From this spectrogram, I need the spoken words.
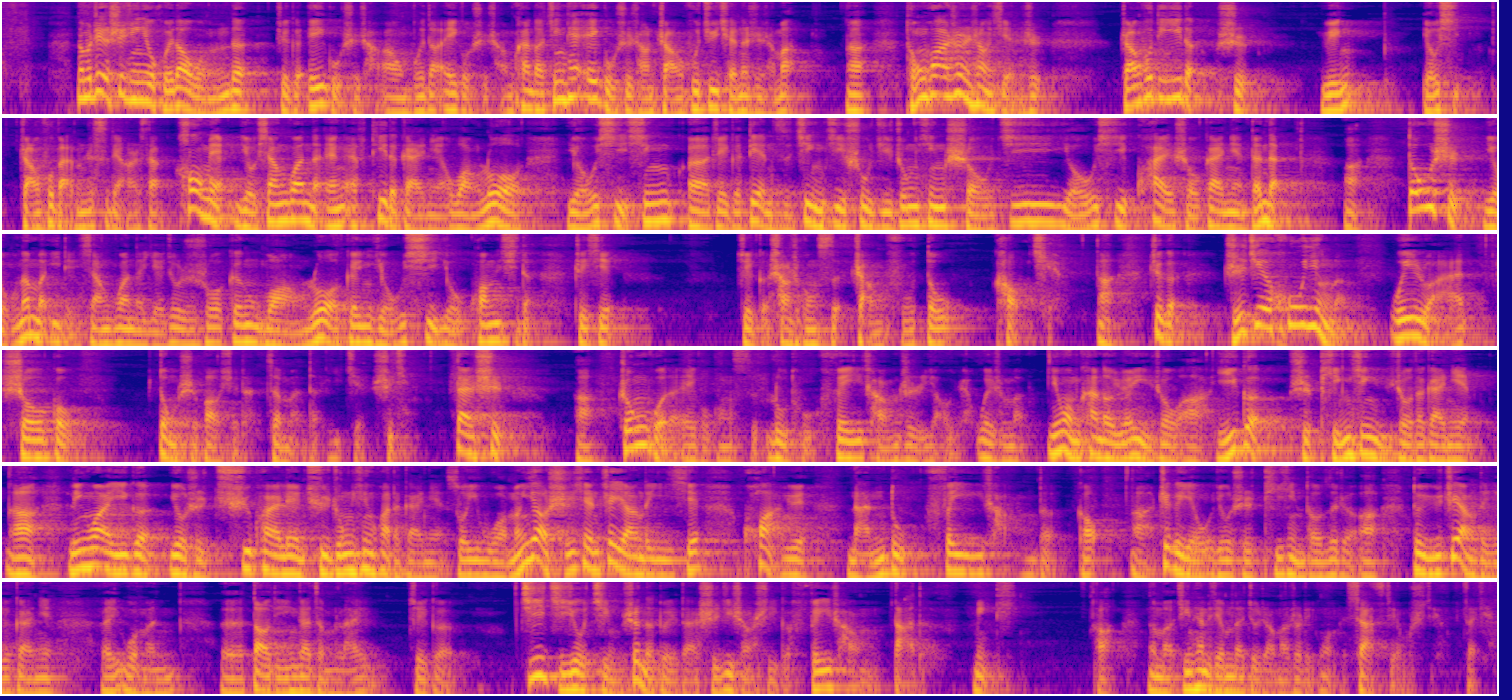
那么这个事情又回到我们的这个 A 股市场啊，我们回到 A 股市场，我们看到今天 A 股市场涨幅居前的是什么啊？同花顺上显示，涨幅第一的是云游戏，涨幅百分之四点二三，后面有相关的 NFT 的概念，网络游戏、新呃这个电子竞技数据中心、手机游戏、快手概念等等啊，都是有那么一点相关的，也就是说跟网络、跟游戏有关系的这些这个上市公司涨幅都靠前。啊，这个直接呼应了微软收购动视暴雪的这么的一件事情。但是啊，中国的 A 股公司路途非常之遥远。为什么？因为我们看到元宇宙啊，一个是平行宇宙的概念啊，另外一个又是区块链去中心化的概念，所以我们要实现这样的一些跨越，难度非常的高啊。这个也我就是提醒投资者啊，对于这样的一个概念，哎，我们呃到底应该怎么来这个？积极又谨慎的对待，实际上是一个非常大的命题。好，那么今天的节目呢就讲到这里，我们下次节目时间再见。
